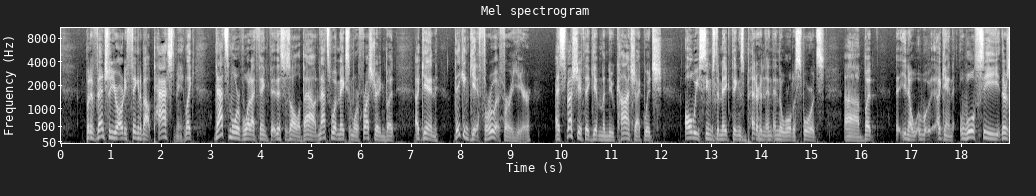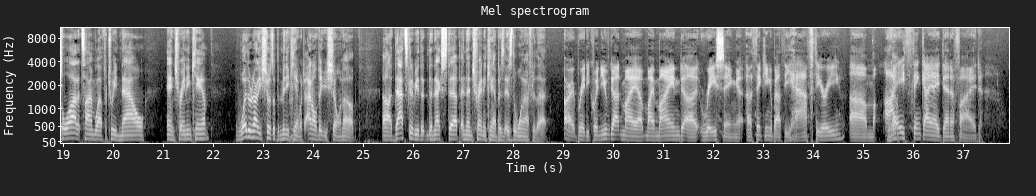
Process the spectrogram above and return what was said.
but eventually you're already thinking about past me. Like that's more of what I think that this is all about, and that's what makes it more frustrating. But again, they can get through it for a year, especially if they give him a new contract, which always seems to make things better in, in, the world of sports. Uh, but you know, again, we'll see. There's a lot of time left between now and training camp. Whether or not he shows up to mini camp, which I don't think he's showing up, uh, that's going to be the, the next step, and then training camp is, is the one after that. All right, Brady Quinn, you've got my uh, my mind uh, racing, uh, thinking about the half theory. Um, I think I identified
